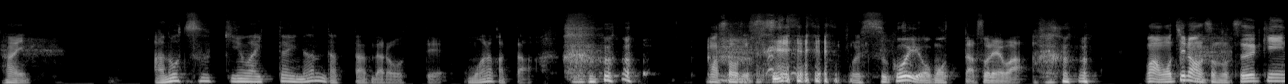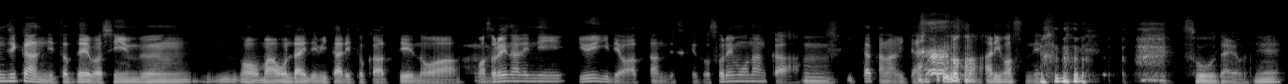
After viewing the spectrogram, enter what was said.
はい。あの通勤は一体何だったんだろうって思わなかった。まあそうですね。俺、すごい思った、それは。まあもちろんその通勤時間に例えば新聞をまあオンラインで見たりとかっていうのは、うんまあそれなりに有意義ではあったんですけど、それもなんかうん。言ったかなみたいなのは ありますね。そうだよね。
